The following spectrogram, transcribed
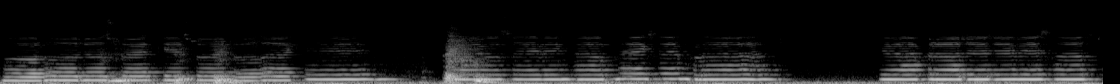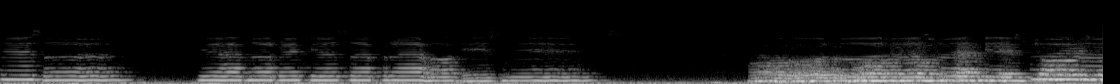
Your strength gives joy to the King. Your saving help makes him glad. You have granted him his heart's desire. You have not refused the prayer of his lips. O Lord, your strength gives joy to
